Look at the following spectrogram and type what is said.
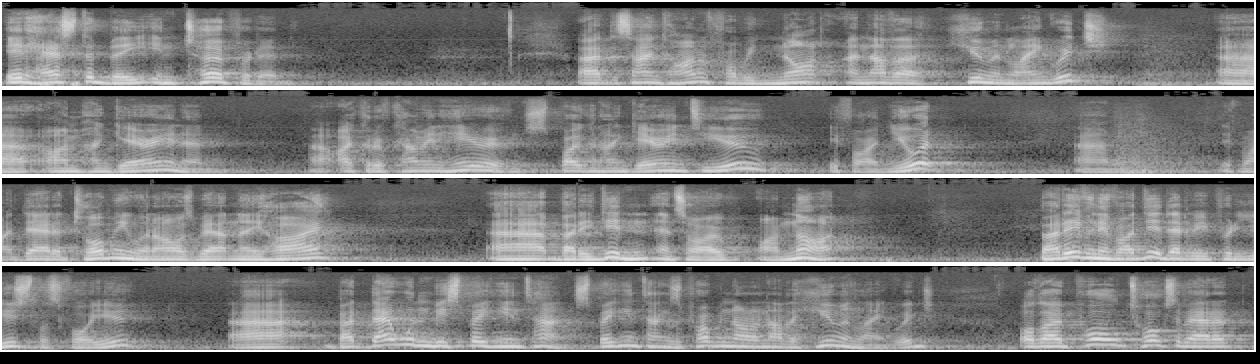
it has to be interpreted. Uh, at the same time, it's probably not another human language. Uh, I'm Hungarian and uh, I could have come in here and spoken Hungarian to you if I knew it, um, if my dad had taught me when I was about knee high. Uh, but he didn't, and so I, am not. But even if I did, that'd be pretty useless for you. Uh, but that wouldn't be speaking in tongues. Speaking in tongues is probably not another human language, although Paul talks about it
